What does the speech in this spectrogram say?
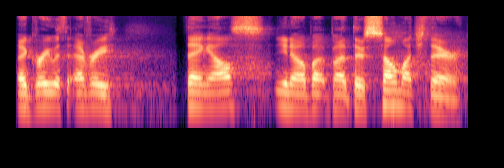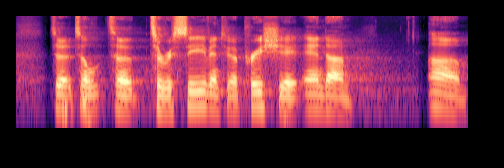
agree with everything else, you know, but, but there's so much there to, to, to, to receive and to appreciate. And, um, um,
